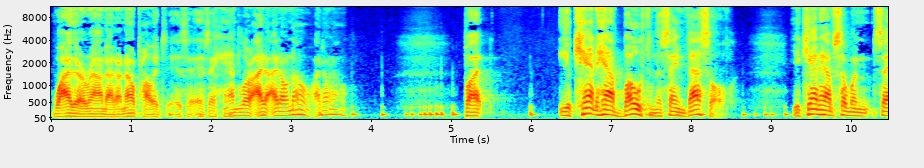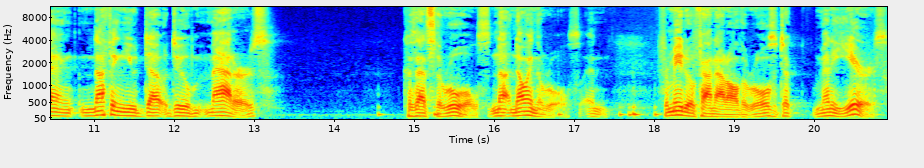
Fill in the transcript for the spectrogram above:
why they're around i don't know probably as, as a handler I, I don't know i don't know but you can't have both in the same vessel. You can't have someone saying nothing you do, do matters because that's the rules not knowing the rules. And for me to have found out all the rules it took many years.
